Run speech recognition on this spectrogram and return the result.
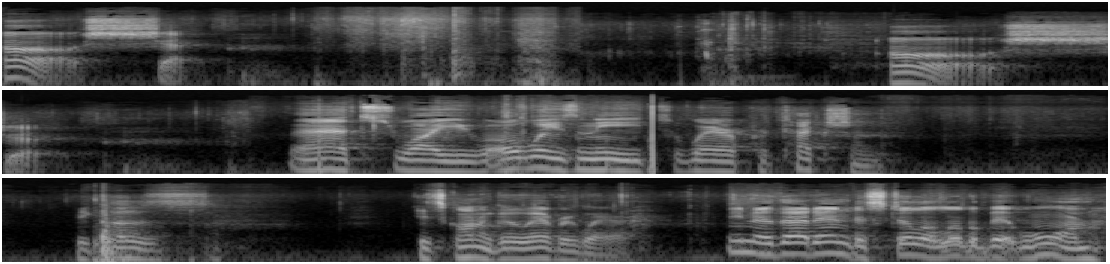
Oh, shit. Oh, shit. That's why you always need to wear protection. Because it's going to go everywhere. You know, that end is still a little bit warm.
